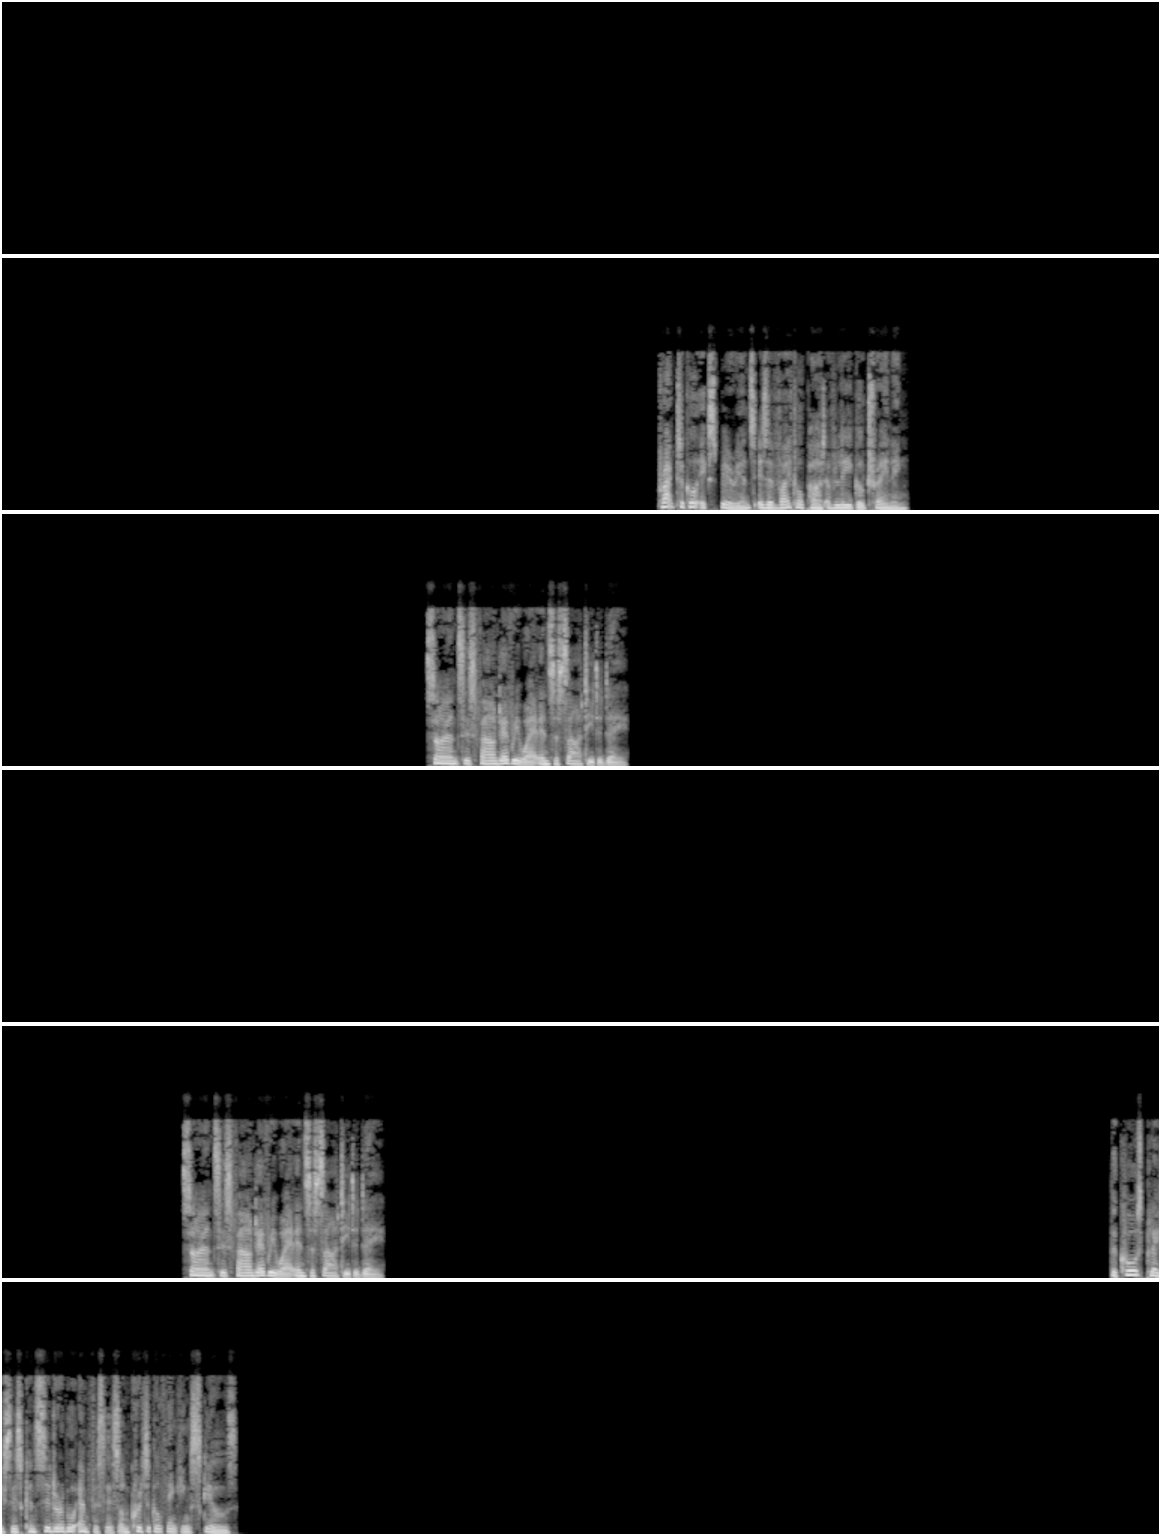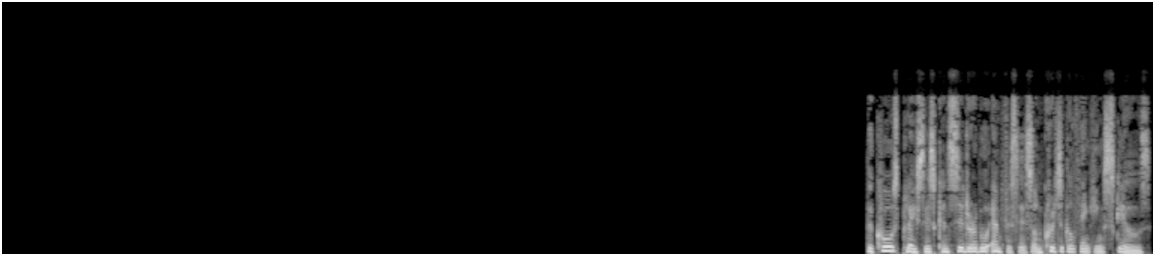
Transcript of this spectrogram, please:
Practical experience is a vital part of legal training. Science is found everywhere in society today. Science is found everywhere in society today. The course places considerable emphasis on critical thinking skills. The course places considerable emphasis on critical thinking skills.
